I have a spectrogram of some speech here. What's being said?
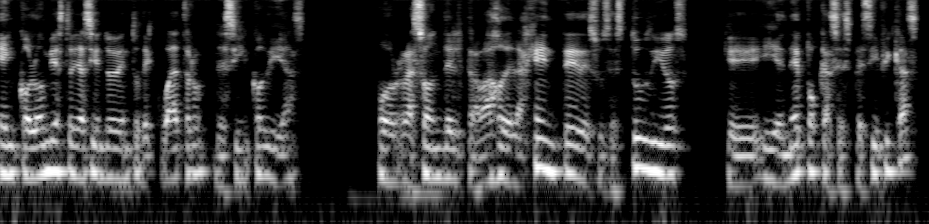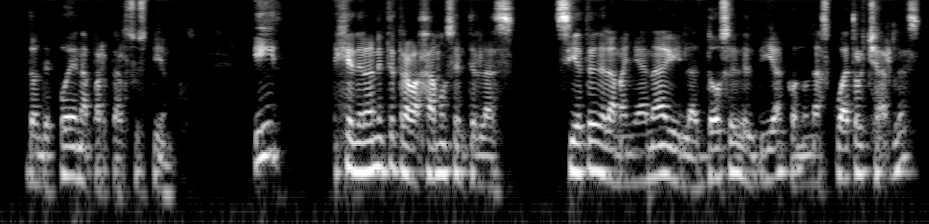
En Colombia estoy haciendo eventos de 4, de 5 días, por razón del trabajo de la gente, de sus estudios y en épocas específicas donde pueden apartar sus tiempos. Y generalmente trabajamos entre las 7 de la mañana y las 12 del día con unas 4 charlas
